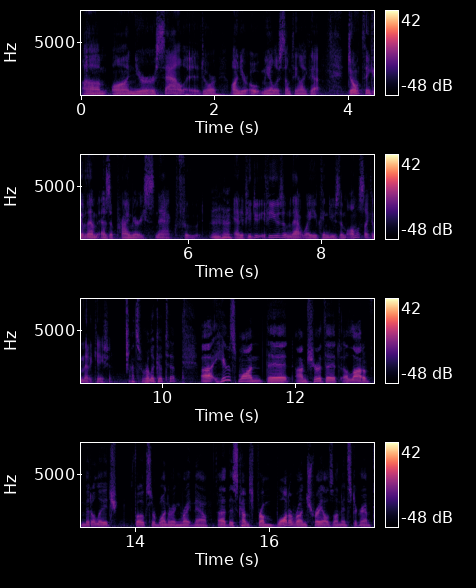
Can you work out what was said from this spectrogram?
um, on your salad or on your oatmeal or something like that. Don't think of them as a primary snack food. Mm-hmm. And if you do, if you use them that way, you can use them almost like a medication. That's a really good tip. Uh, here's one that I'm sure that a lot of middle-aged folks are wondering right now. Uh, this comes from Water Run Trails on Instagram.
